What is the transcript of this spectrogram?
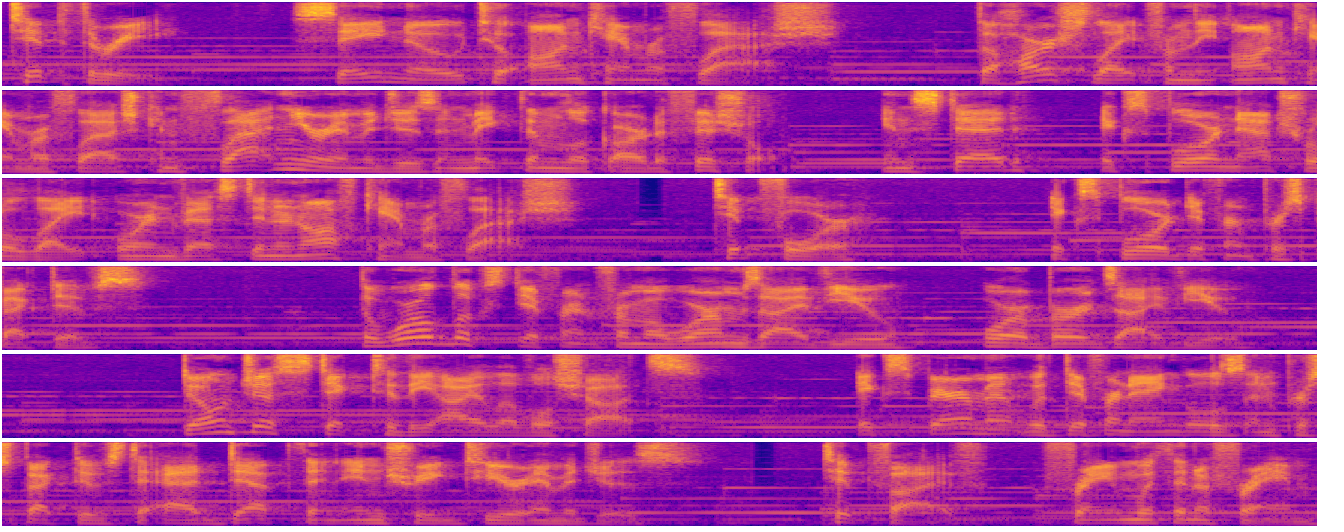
Tip 3. Say no to on-camera flash. The harsh light from the on-camera flash can flatten your images and make them look artificial. Instead, explore natural light or invest in an off-camera flash. Tip 4. Explore different perspectives. The world looks different from a worm's eye view or a bird's eye view. Don't just stick to the eye-level shots. Experiment with different angles and perspectives to add depth and intrigue to your images. Tip 5. Frame within a frame.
